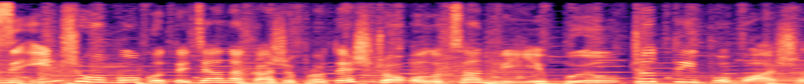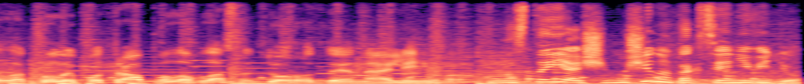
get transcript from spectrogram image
З іншого боку, Тетяна каже про те, що Олександр її бив. Що ти побачила, коли потрапила власне до родини Алієва? Настоящий мужчина так себя не ведет.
